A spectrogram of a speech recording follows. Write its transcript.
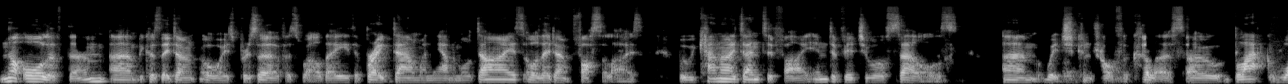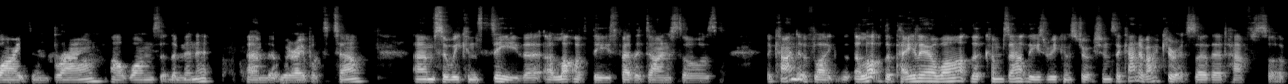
Not all of them, um, because they don't always preserve as well. They either break down when the animal dies or they don't fossilize but we can identify individual cells um, which control for color. So black, white, and brown are ones at the minute um, that we're able to tell. Um, so we can see that a lot of these feathered dinosaurs are kind of like a lot of the paleo art that comes out, these reconstructions, are kind of accurate. So they'd have sort of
